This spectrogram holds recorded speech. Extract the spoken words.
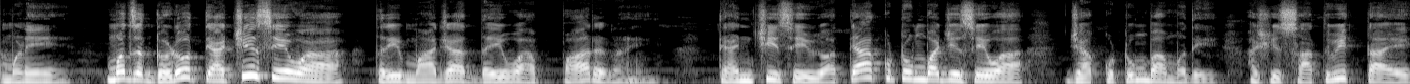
म्हणे मज गडो त्याची सेवा तरी माझ्या दैवा पार नाही. त्यांची सेवा त्या कुटुंबाची सेवा ज्या कुटुंबामध्ये अशी सात्विकता आहे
